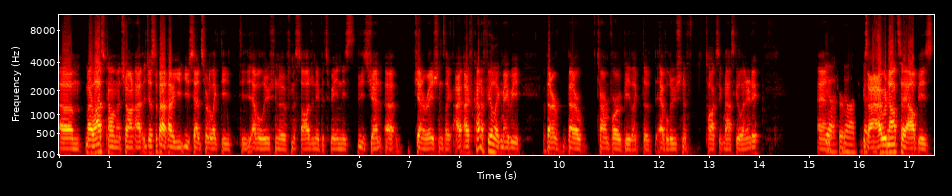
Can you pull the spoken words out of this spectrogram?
Um, my last comment, Sean, I, just about how you, you said sort of like the, the evolution of misogyny between these these gen uh, generations. Like I, I kind of feel like maybe a better better term for it would be like the evolution of toxic masculinity. And yeah, no, because I, I, would not say Albie's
